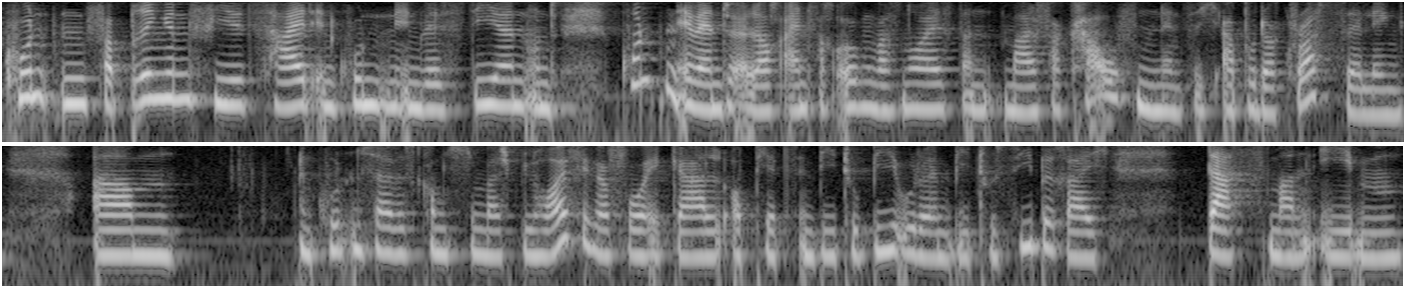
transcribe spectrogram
Kunden verbringen, viel Zeit in Kunden investieren und Kunden eventuell auch einfach irgendwas Neues dann mal verkaufen, nennt sich Up- oder Cross-Selling. Ähm, Im Kundenservice kommt es zum Beispiel häufiger vor, egal ob jetzt im B2B oder im B2C-Bereich, dass man eben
